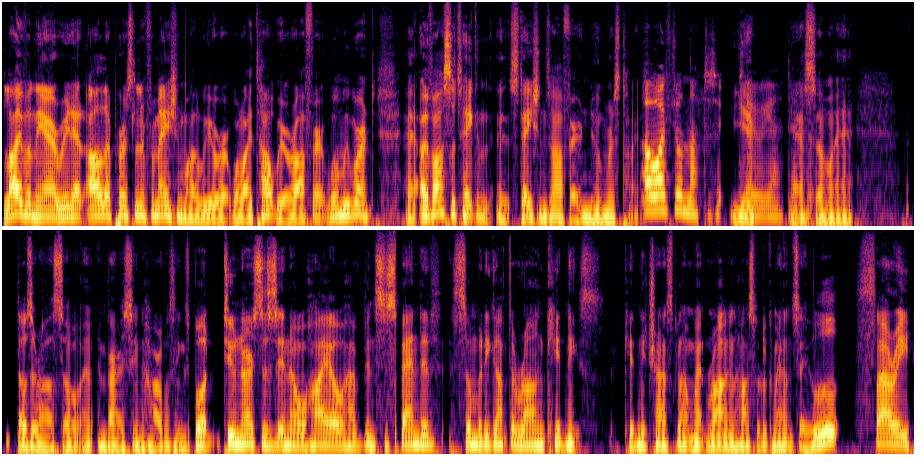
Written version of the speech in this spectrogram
live on the air read out all their personal information while we were well I thought we were off air when we weren't. Uh, I've also taken uh, stations off air numerous times. Oh, I've done that too. yeah, Yeah, yeah. So uh, those are also uh, embarrassing, horrible things. But two nurses in Ohio have been suspended. Somebody got the wrong kidneys. Kidney transplant went wrong, and the hospital come out and say, "Oh, sorry,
